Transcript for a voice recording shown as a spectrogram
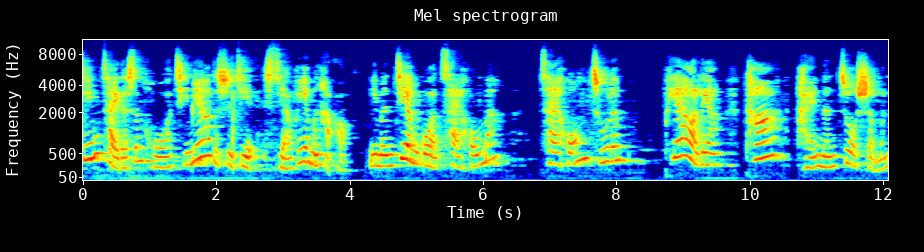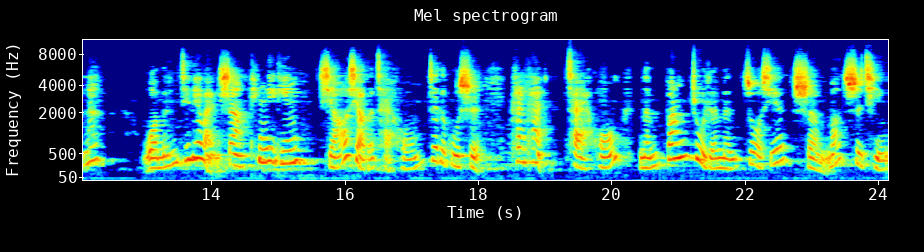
精彩的生活，奇妙的世界，小朋友们好！你们见过彩虹吗？彩虹除了漂亮，它还能做什么呢？我们今天晚上听一听《小小的彩虹》这个故事，看看彩虹能帮助人们做些什么事情。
